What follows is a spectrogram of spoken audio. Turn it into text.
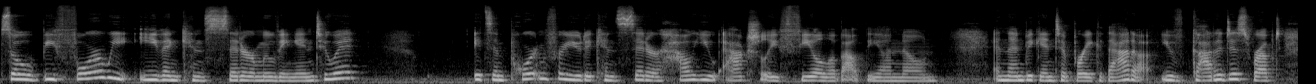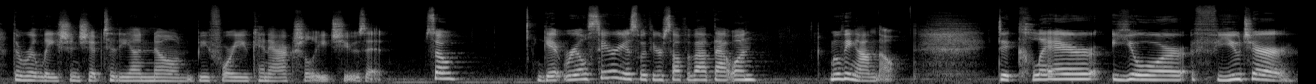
So before we even consider moving into it, it's important for you to consider how you actually feel about the unknown and then begin to break that up. You've got to disrupt the relationship to the unknown before you can actually choose it. So get real serious with yourself about that one. Moving on though. Declare your future.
